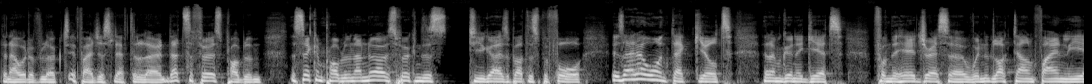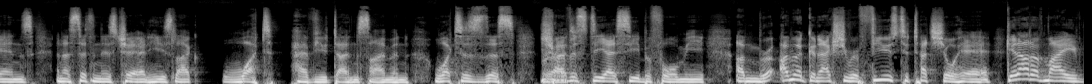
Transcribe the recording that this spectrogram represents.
than I would have looked if I just left it alone. That's the first problem. The second problem, I know I've spoken to this to you guys about this before is I don't want that guilt that I'm going to get from the hairdresser when lockdown finally ends and I sit in his chair and he's like, What have you done, Simon? What is this travesty I see before me? I'm, re- I'm going to actually refuse to touch your hair. Get out of my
